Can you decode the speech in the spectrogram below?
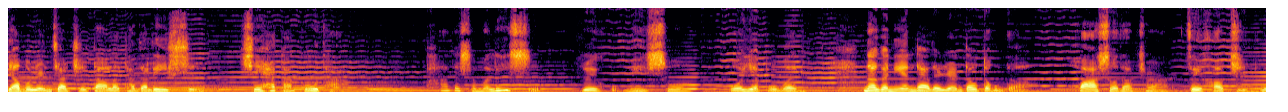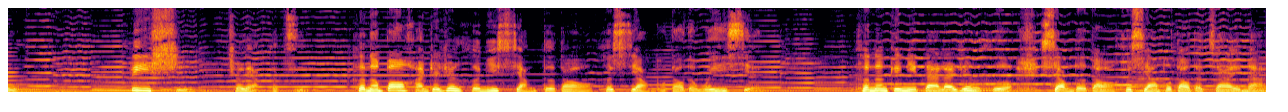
要不人家知道了他的历史。”谁还敢雇他？他的什么历史？瑞虎没说，我也不问。那个年代的人都懂得。话说到这儿，最好止步。历史这两个字，可能包含着任何你想得到和想不到的危险，可能给你带来任何想得到和想不到的灾难。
